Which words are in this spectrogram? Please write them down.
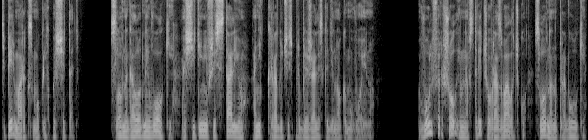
Теперь Марк смог их посчитать. Словно голодные волки, ощетинившись сталью, они, крадучись, приближались к одинокому воину. Вульфер шел им навстречу в развалочку, словно на прогулке.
